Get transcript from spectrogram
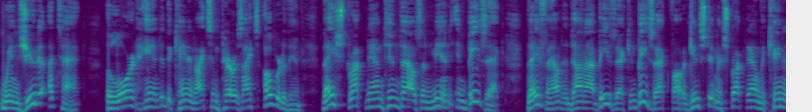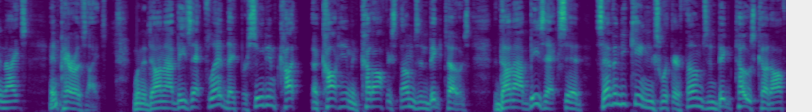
When Judah attacked, the Lord handed the Canaanites and Perizzites over to them. They struck down 10,000 men in Bezek. They found Adonai Bezek, and Bezek fought against him and struck down the Canaanites and Perizzites. When Adonai Bezek fled, they pursued him, caught, uh, caught him, and cut off his thumbs and big toes. Adonai Bezek said, Seventy kings with their thumbs and big toes cut off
